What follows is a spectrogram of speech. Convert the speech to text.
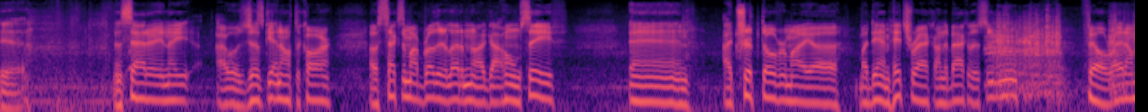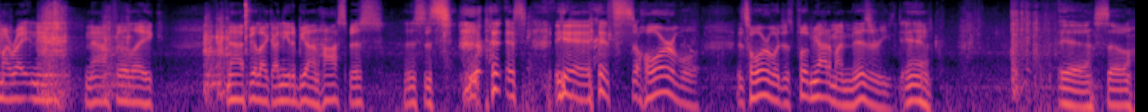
yeah and saturday night i was just getting out the car i was texting my brother to let him know i got home safe and I tripped over my uh my damn hitch rack on the back of the Subaru. Fell right on my right knee. Now I feel like now I feel like I need to be on hospice. This is it's yeah, it's horrible. It's horrible. Just put me out of my misery. Damn. Yeah, so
